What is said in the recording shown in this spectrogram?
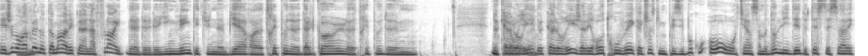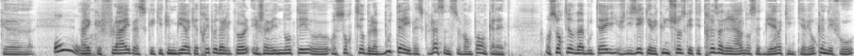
Et je me rappelle notamment avec la, la Flight de, de, de Yingling, qui est une bière euh, très peu d'alcool, euh, très peu de, de Calories, calories, ouais. de calories. J'avais retrouvé quelque chose qui me plaisait beaucoup. Oh, tiens, ça me donne l'idée de tester ça avec euh, Oh avec Fly, parce que qui est une bière qui a très peu d'alcool, et j'avais noté euh, au sortir de la bouteille, parce que là, ça ne se vend pas en canette. Au sortir de la bouteille, je disais qu'il y avait qu'une chose qui était très agréable dans cette bière, qui, qui avait aucun défaut,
